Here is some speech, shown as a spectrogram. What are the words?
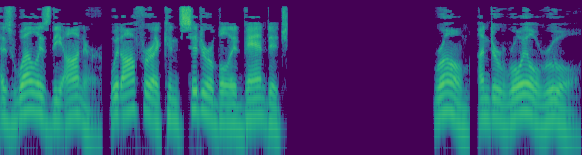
as well as the honour, would offer a considerable advantage. Rome, under royal rule,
